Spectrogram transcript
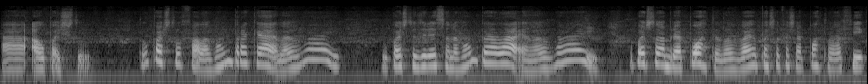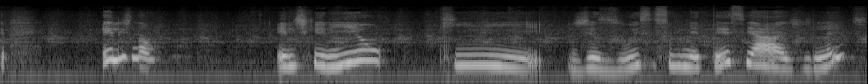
a, ao pastor. Então o pastor fala, vamos para cá, ela vai. O pastor direciona, vamos para lá, ela vai. O pastor abre a porta, ela vai. O pastor fecha a porta, ela fica. Eles não. Eles queriam que Jesus se submetesse às leis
